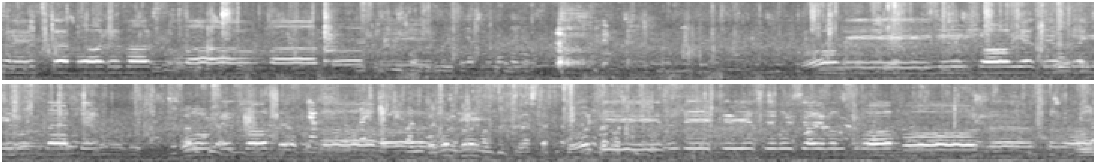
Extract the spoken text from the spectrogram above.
Христе Боже наш, Тоді знищив єси сяєвом свого Божества. Коли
